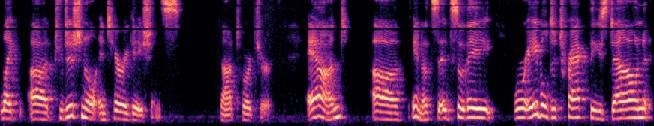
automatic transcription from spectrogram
like uh, traditional interrogations, not torture, and uh, you know, it's, it's, so they were able to track these down.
